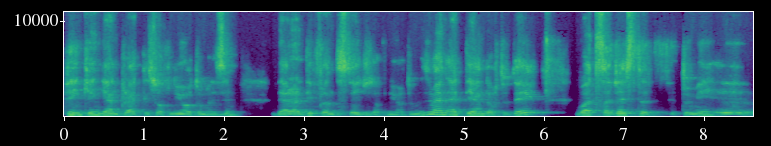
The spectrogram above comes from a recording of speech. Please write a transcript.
thinking and practice of Neo-Ottomanism. There are different stages of Neo-Ottomanism, and at the end of the day, what suggested to me, uh,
